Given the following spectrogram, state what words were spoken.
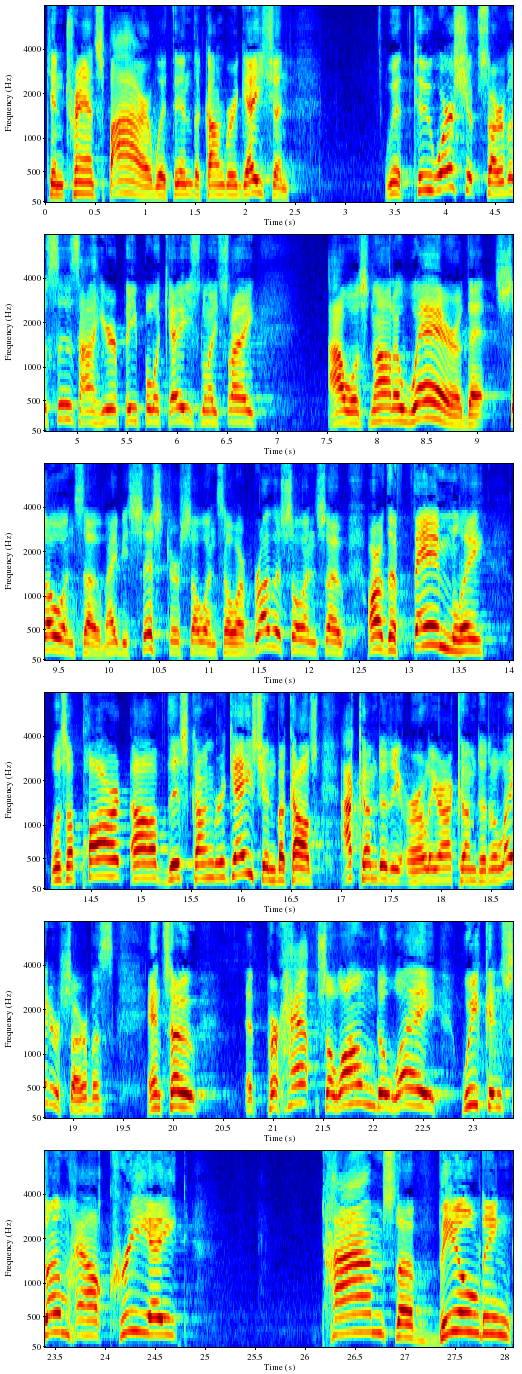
can transpire within the congregation. With two worship services, I hear people occasionally say, I was not aware that so and so, maybe sister so and so, or brother so and so, or the family was a part of this congregation because I come to the earlier, I come to the later service. And so uh, perhaps along the way, we can somehow create times of building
